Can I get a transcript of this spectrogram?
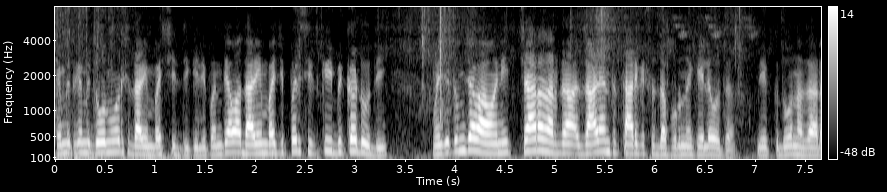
कमीत कमी दोन वर्ष डाळिंबाची शेती केली. पण तेव्हा डाळिंबाची परिस्थिती इतकी बिकट होती. म्हणजे तुमच्या भावाने चार हजार जाळ्यांचं टार्गेटसुद्धा पूर्ण केलं होतं. एक दोन हजार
